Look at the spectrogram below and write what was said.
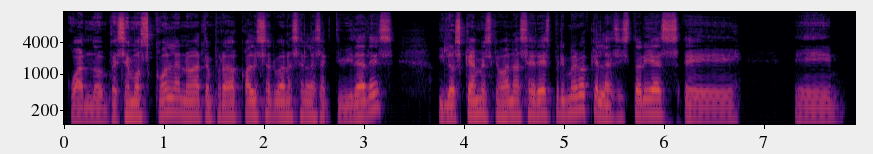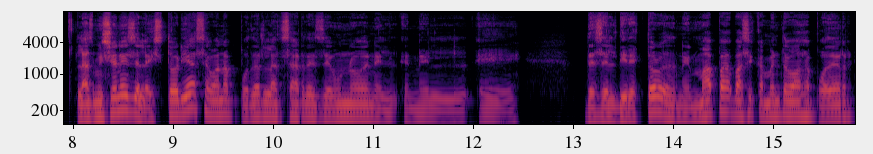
cuando empecemos con la nueva temporada, cuáles van a ser las actividades y los cambios que van a hacer es primero que las historias, las misiones de la historia se van a poder lanzar desde uno en el, el desde el director en el mapa, básicamente vamos a poder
